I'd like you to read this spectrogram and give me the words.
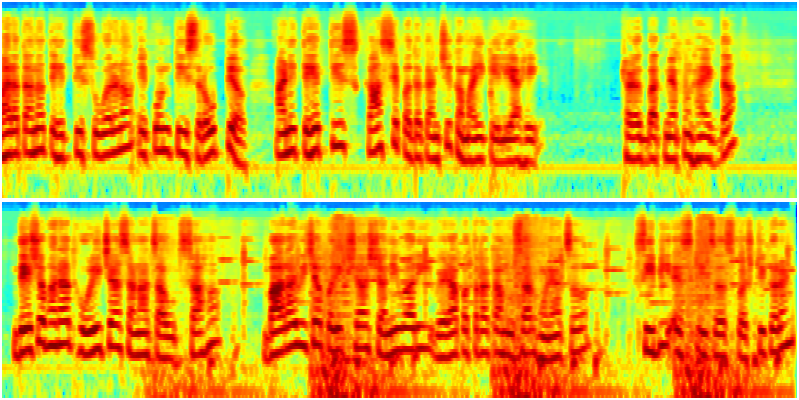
भारतानं तेहतीस सुवर्ण एकोणतीस रौप्य आणि तेहतीस कांस्य पदकांची कमाई केली आहे. ठळक बातम्या पुन्हा एकदा. देशभरात होळीच्या सणाचा उत्साह बारावीच्या परीक्षा शनिवारी वेळापत्रकानुसार होण्याचं सीबीएसईचं स्पष्टीकरण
